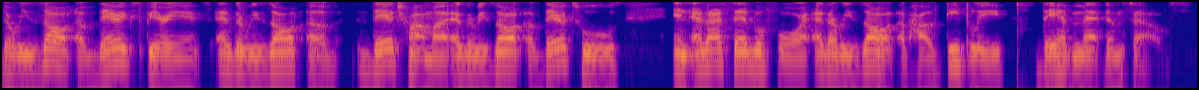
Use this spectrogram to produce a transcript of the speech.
the result of their experience, as the result of their trauma, as a result of their tools, and as I said before, as a result of how deeply they have met themselves.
